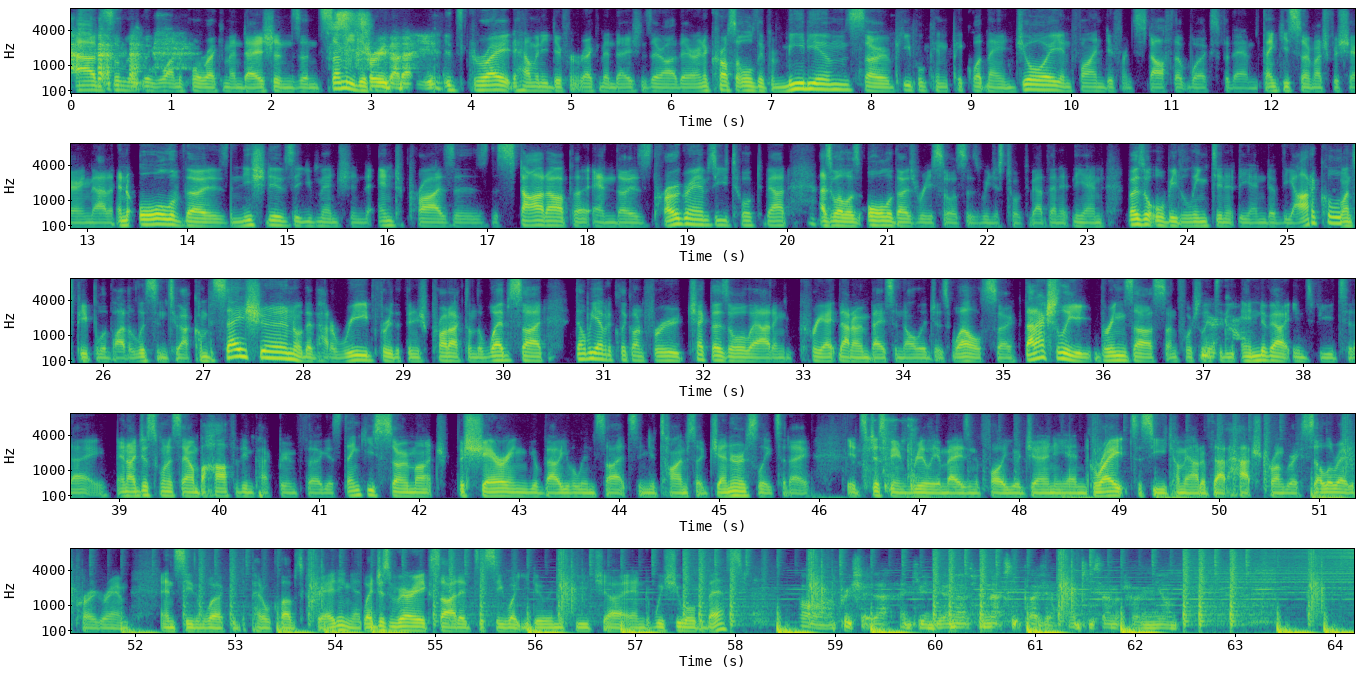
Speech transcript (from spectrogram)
absolutely wonderful recommendations and so many different. Threw that at you. It's great how many different recommendations there are there and across all different mediums. So people can pick what they enjoy and find different stuff that works for them. Thank you so much for sharing that. And all of those initiatives that you've mentioned, enterprises, the startup, uh, and those programs that you talked about, as well as all of those resources we just talked about then at the end, those will all be linked in at the end of the article. Once people have either listened to our conversation or they've had a read through the finished product on the website, they'll be able to click on through, check those all out, and create that own base of knowledge as well. So that actually brings us, unfortunately, yeah. to the end of our interview today. And I just want to say, on behalf of Impact Boom Fergus, thank you so much for sharing your valuable insights and your time so generously today. It's just been really amazing to follow your journey and great to see you come out of that Hatch Taronga Accelerator program and see the work that the Pedal Club's creating. And we're just very excited to see what you do in the future and wish you all the best. Oh, I appreciate that. Thank you, India. No, it's been an absolute pleasure. Thank you so much for having me on.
